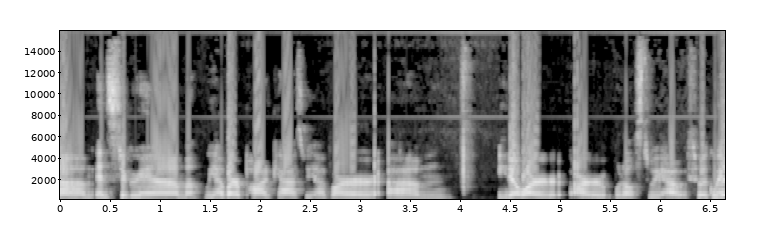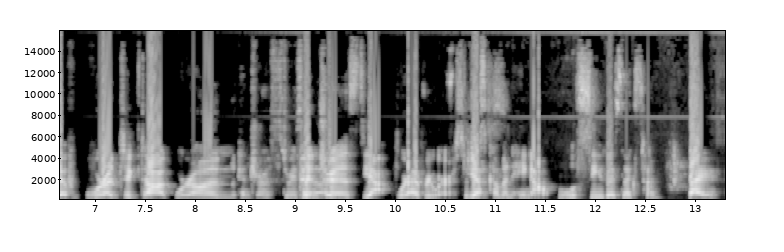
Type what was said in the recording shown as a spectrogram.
um, instagram we have our podcast we have our um, you know our our what else do we have? I feel like we have we're on TikTok, we're on Pinterest? Say that? Pinterest. Yeah, we're everywhere. So Yes. just come and hang out. We'll see you guys next time. Bye.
